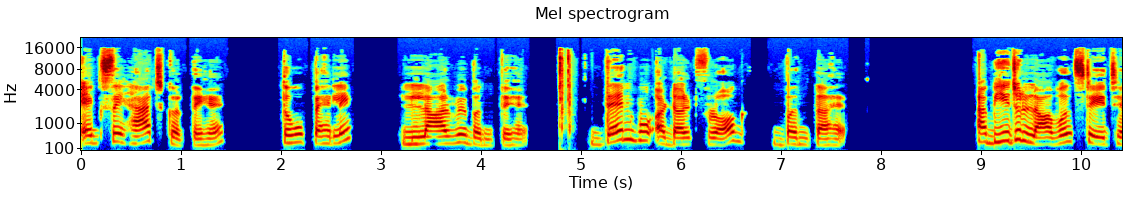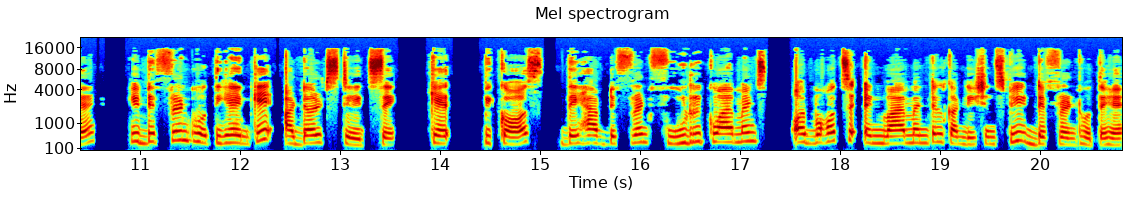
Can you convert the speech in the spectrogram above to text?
एग से हैच करते हैं तो वो पहले लार्वे बनते हैं। देन वो अडल्ट फ्रॉग बनता है। अब ये जो लार्वल स्टेज है, ये डिफरेंट होती है इनके अडल्ट स्टेज से because they have different food requirements और बहुत से एनवायरमेंटल कंडीशंस भी डिफरेंट होते हैं।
